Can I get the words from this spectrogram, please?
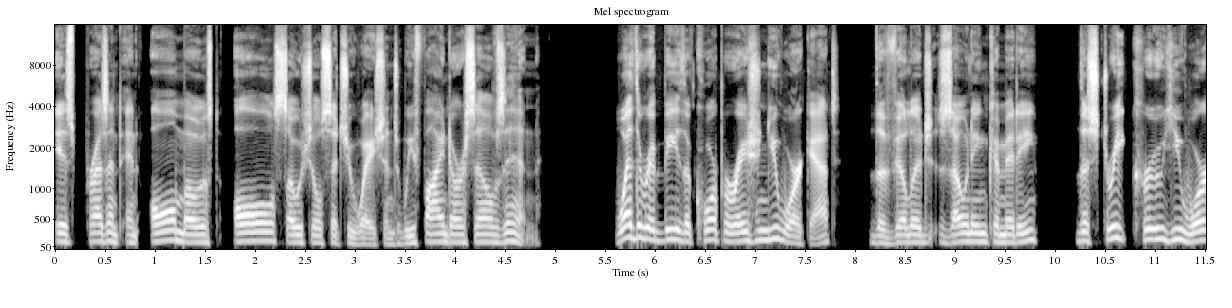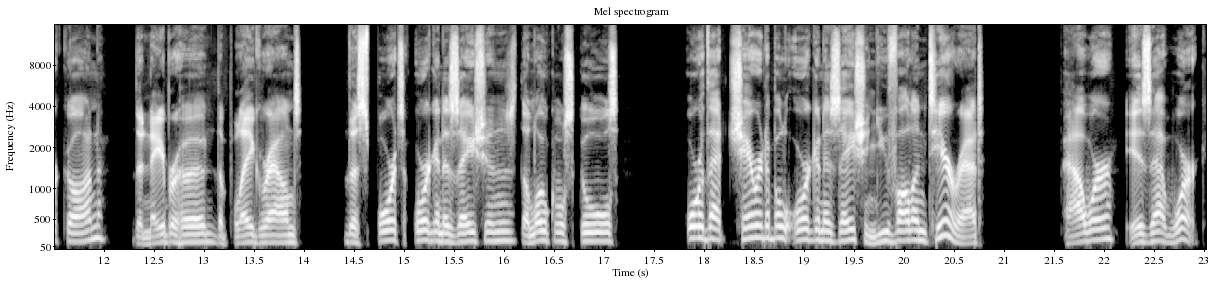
is present in almost all social situations we find ourselves in. Whether it be the corporation you work at, the village zoning committee, the street crew you work on, the neighborhood, the playgrounds, the sports organizations, the local schools, or that charitable organization you volunteer at, power is at work.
